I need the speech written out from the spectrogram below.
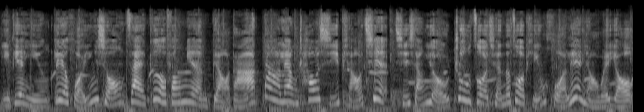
以电影《烈火英雄》在各方面表达大量抄袭剽窃其享有著作权的作品《火烈鸟》为由，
